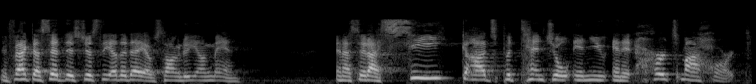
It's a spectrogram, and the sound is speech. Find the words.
In fact, I said this just the other day. I was talking to a young man. And I said, I see God's potential in you, and it hurts my heart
